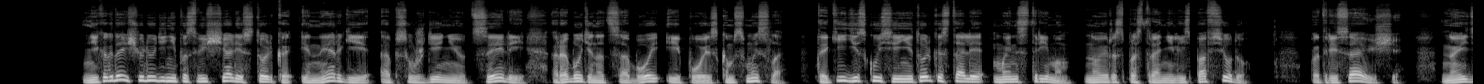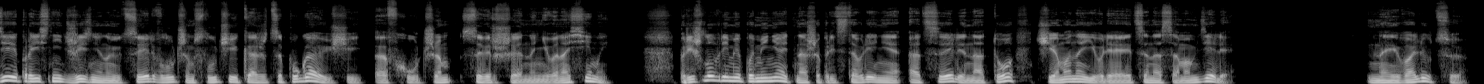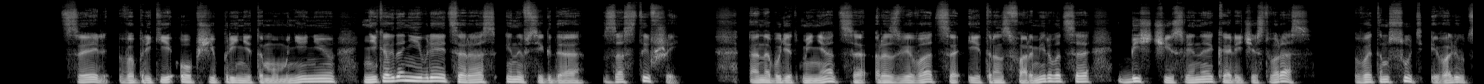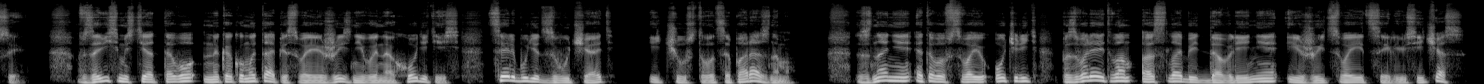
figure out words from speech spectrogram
Никогда еще люди не посвящали столько энергии обсуждению целей, работе над собой и поиском смысла. Такие дискуссии не только стали мейнстримом, но и распространились повсюду. Потрясающе. Но идея прояснить жизненную цель в лучшем случае кажется пугающей, а в худшем — совершенно невыносимой. Пришло время поменять наше представление о цели на то, чем она является на самом деле. На эволюцию. Цель, вопреки общепринятому мнению, никогда не является раз и навсегда застывшей. Она будет меняться, развиваться и трансформироваться бесчисленное количество раз. В этом суть эволюции. В зависимости от того, на каком этапе своей жизни вы находитесь, цель будет звучать и чувствоваться по-разному. Знание этого, в свою очередь, позволяет вам ослабить давление и жить своей целью сейчас.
